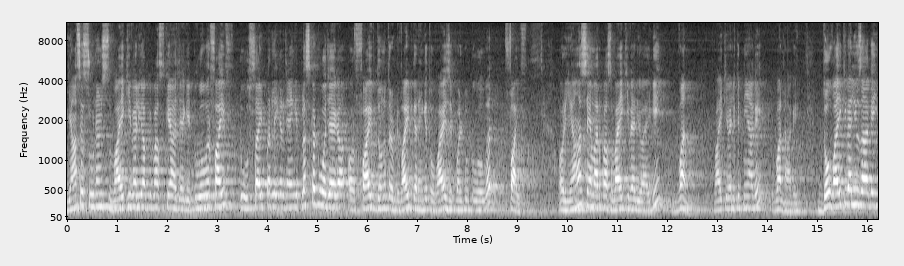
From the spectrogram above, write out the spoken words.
यहाँ से स्टूडेंट्स y की वैल्यू आपके पास क्या आ जाएगी? टू ओवर फाइव टू उस साइड पर लेकर जाएँगे प्लस का टू हो जाएगा और फाइव दोनों तरफ़ डिवाइड करेंगे तो y is equal to two over five और यहाँ से हमारे पास y की वैल्यू आएगी वन y की वैल्यू कितनी आ गई? वन आ गई. दो y की वैल्यूज़ आ गई.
